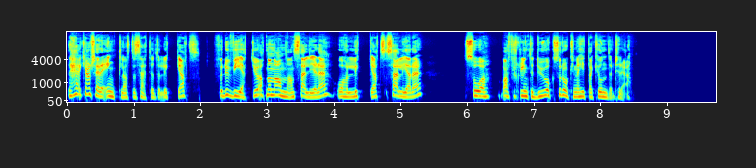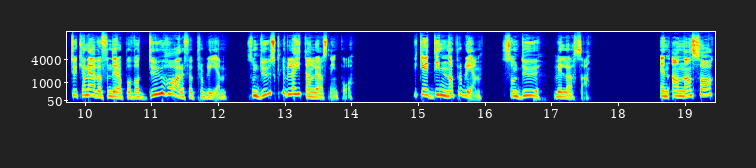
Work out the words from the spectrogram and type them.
Det här kanske är det enklaste sättet att lyckas. För du vet ju att någon annan säljer det och har lyckats sälja det. Så varför skulle inte du också då kunna hitta kunder till det? Du kan även fundera på vad du har för problem som du skulle vilja hitta en lösning på. Vilka är dina problem som du vill lösa? En annan sak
